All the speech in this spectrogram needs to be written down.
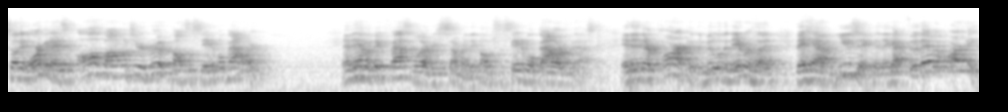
So they organized an all-volunteer group called Sustainable Ballard. And they have a big festival every summer. They call it Sustainable Ballard Fest. And in their park, in the middle of the neighborhood, they have music and they got food. They have a party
